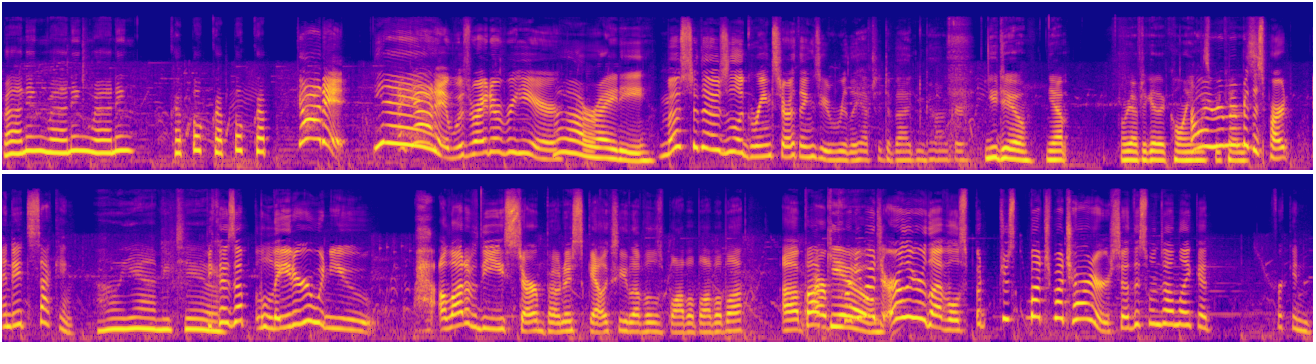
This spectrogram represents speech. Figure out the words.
running, running, running. Crap, oh, crap, oh, got it. Yay! I got it. It was right over here. Alrighty. Most of those little green star things you really have to divide and conquer. You do. Yep. Or we have to get the coins Oh, I because. remember this part, and it's sucking. Oh yeah, me too. Because up later, when you, a lot of the star bonus galaxy levels, blah blah blah blah blah, uh, Fuck are pretty much earlier levels, but just much much harder. So this one's on like a freaking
